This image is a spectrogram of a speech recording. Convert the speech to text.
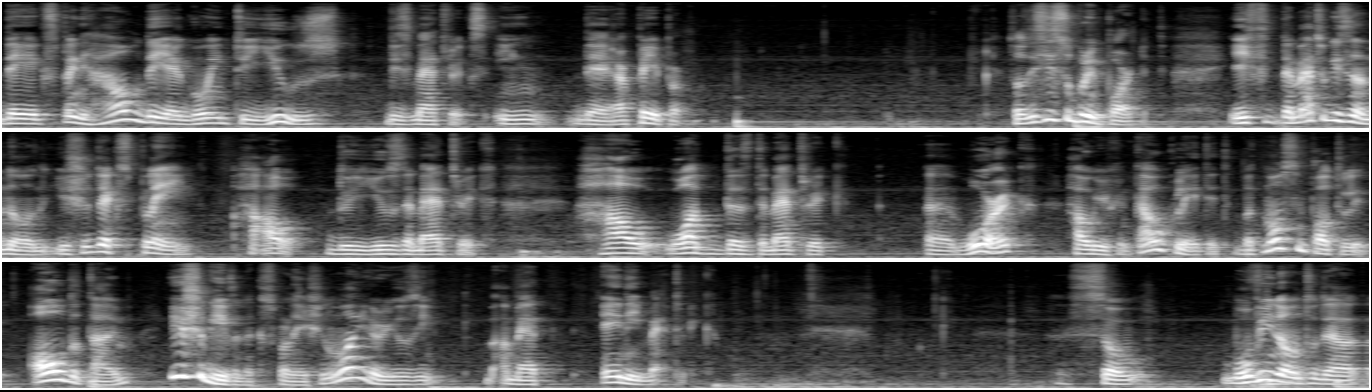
they explain how they are going to use these metrics in their paper. So this is super important. If the metric is unknown, you should explain how do you use the metric, how what does the metric uh, work, how you can calculate it, but most importantly, all the time, you should give an explanation why you're using met any metric. So moving on to the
